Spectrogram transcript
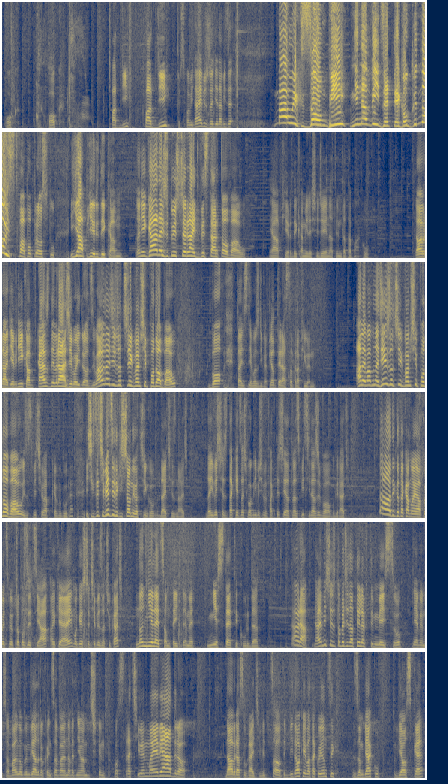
Pok, pok. Padli, padli. Wspominałem, że nienawidzę... Małych zombie! Nienawidzę tego gnojstwa po prostu! Ja pierdykam. No nie gadaj, że tu jeszcze raid wystartował. Ja pierdykam, ile się dzieje na tym datapaku. Dobra, nie wnikam. W każdym razie, moi drodzy, mam nadzieję, że odcinek wam się podobał. Bo to jest niemożliwe. Piąty raz to trafiłem. Ale mam nadzieję, że odcinek wam się podobał i zostawicie łapkę w górę. Jeśli chcecie więcej takich szalonych odcinków, dajcie znać. No i myślę, że takie coś moglibyśmy faktycznie na transmisji na żywo obgrać. No, tylko taka moja, powiedzmy, propozycja. Okej, mogę jeszcze ciebie zaciukać. No nie lecą tej temy, niestety, kurde. Dobra, ale myślę, że to będzie na tyle w tym miejscu. Nie wiem co, walnąłbym wiadro końcowe, ale nawet nie mam czym, bo straciłem moje wiadro. Dobra, słuchajcie, więc co, tym widokiem atakujących zombiaków wioskę.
